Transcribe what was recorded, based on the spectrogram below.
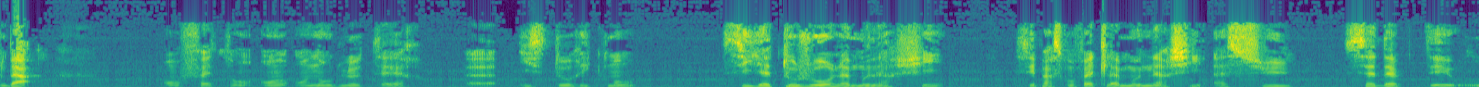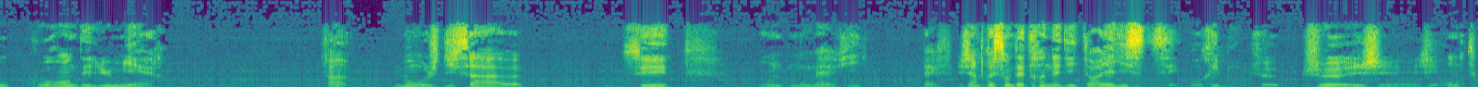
Bah, en fait, en, Angleterre, historiquement, s'il y a toujours la monarchie, c'est parce qu'en fait, la monarchie a su s'adapter au courant des Lumières. Enfin, bon, je dis ça, c'est mon avis. Bref, j'ai l'impression d'être un éditorialiste, c'est horrible. Je, je, j'ai, honte.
